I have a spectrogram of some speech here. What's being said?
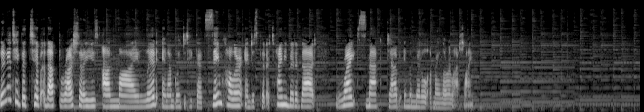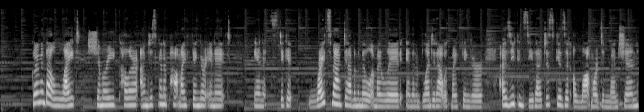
Then I'm going to take the tip of that brush that I use on my lid and I'm going to take that same color and just put a tiny bit of that right smack dab in the middle of my lower lash line. Going with that light shimmery color, I'm just going to pop my finger in it and stick it right smack dab in the middle of my lid and then blend it out with my finger. As you can see, that just gives it a lot more dimension.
